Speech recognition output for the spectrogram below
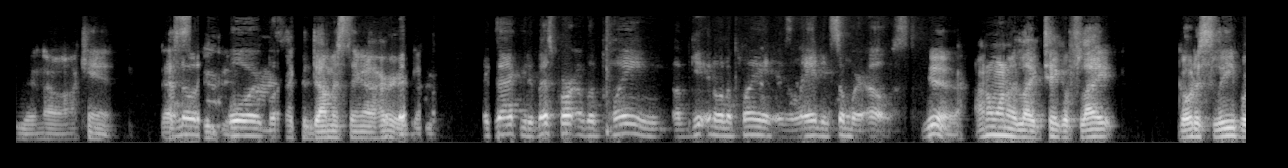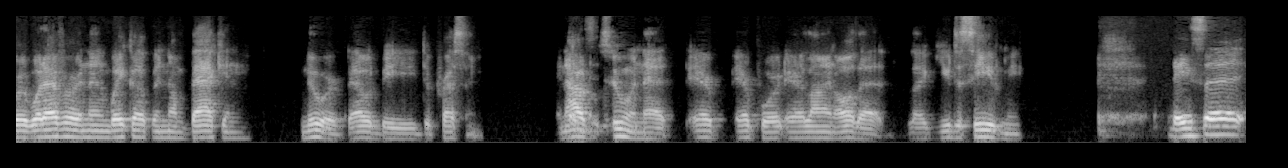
No, I can't. That's I know they're bored, but like the dumbest thing I heard. exactly. The best part of the plane, of getting on a plane, is landing somewhere else. Yeah, I don't want to like take a flight, go to sleep or whatever, and then wake up and I'm back in Newark. That would be depressing. And I was suing that air, airport, airline, all that. Like you deceived me. They said,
